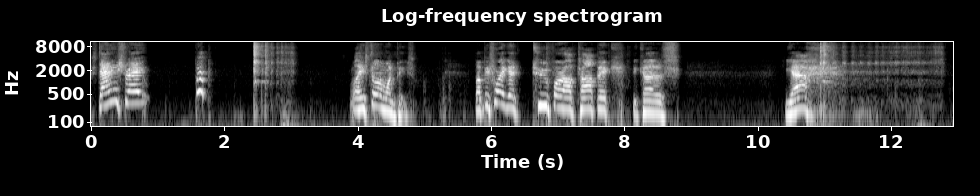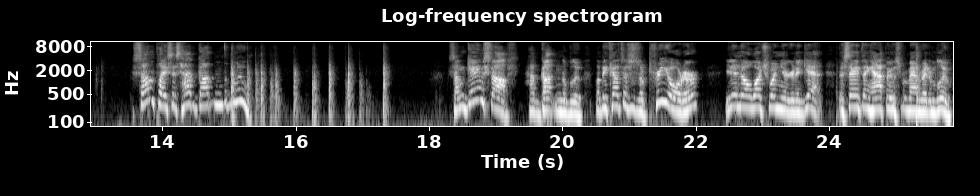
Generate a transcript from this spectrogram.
Standing straight. Boop. Well, he's still in one piece. But before I get too far off topic, because, yeah, some places have gotten the blue. Some GameStops have gotten the blue. But because this is a pre order, you didn't know which one you're going to get. The same thing happened with Superman Red and Blue.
